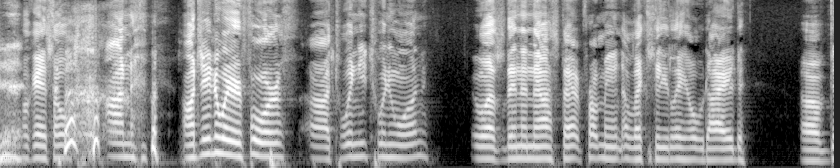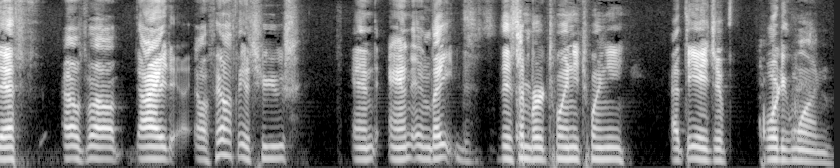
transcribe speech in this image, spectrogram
Okay, so on on January fourth, uh, twenty twenty one, it was then announced that frontman Alexi Laiho died of death of uh, died of health issues, and and in late December twenty twenty, at the age of forty one,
